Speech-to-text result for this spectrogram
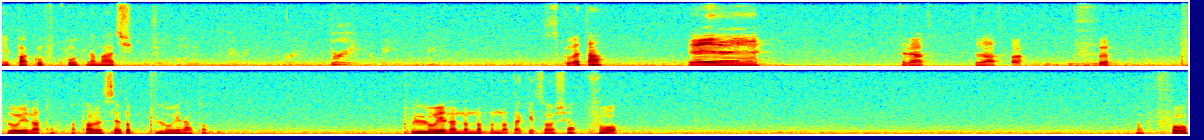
Nie paków, kurna mać. Three. Skoweta? Eee. Trat, tratwa. Pluję na to. Naprawdę sobie to pluję na to. Pluję na, na, na, na takie coś, a fu. A fu.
